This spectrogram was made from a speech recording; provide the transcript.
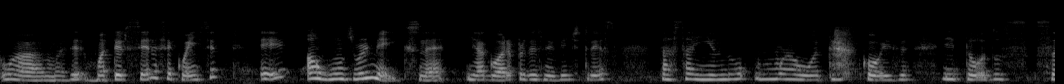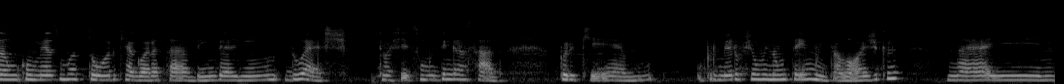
uma, uma terceira sequência e alguns remakes, né? E agora para 2023 tá saindo uma outra coisa e todos são com o mesmo ator que agora tá bem velhinho do Ash. Eu achei isso muito engraçado, porque hum, o primeiro filme não tem muita lógica, né? E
